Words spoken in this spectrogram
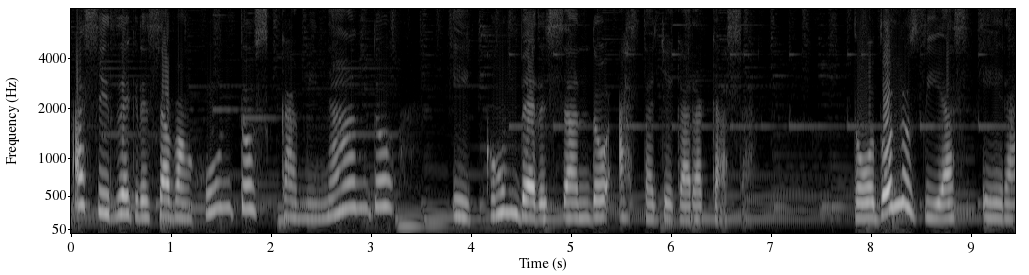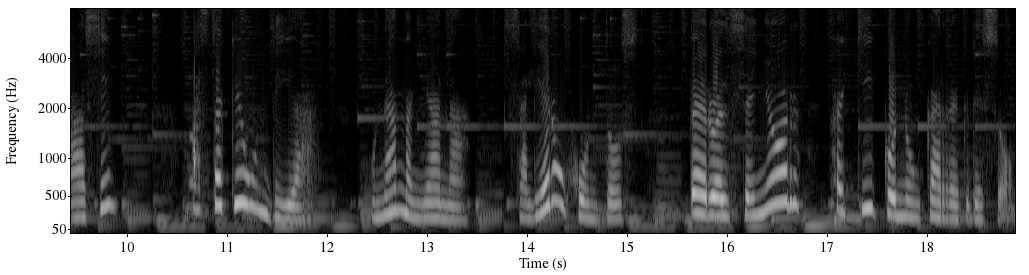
Así regresaban juntos caminando y conversando hasta llegar a casa. Todos los días era así. Hasta que un día, una mañana, salieron juntos, pero el señor Hakiko nunca regresó.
